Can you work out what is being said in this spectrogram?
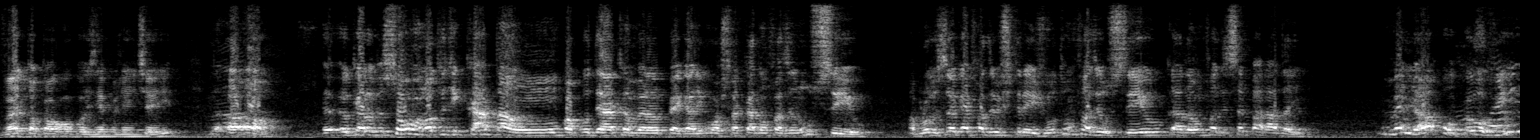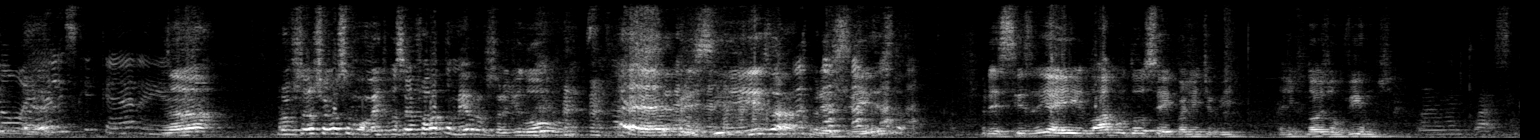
Vai tocar alguma coisinha pra gente aí? Ó, ó, eu eu quero ver só uma nota de cada um pra poder a câmera pegar e mostrar cada um fazendo o seu. A professora quer fazer os três juntos, vamos fazer o seu, cada um fazer separado aí. Melhor, pô, eu ouvi. não, é. é eles que querem. Não. Professora, chegou seu momento, você vai falar também, professora, de novo. É, precisa, precisa. Precisa. E aí, larga o doce aí pra gente ouvir. A gente, nós ouvimos. Lá é uma clássica.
